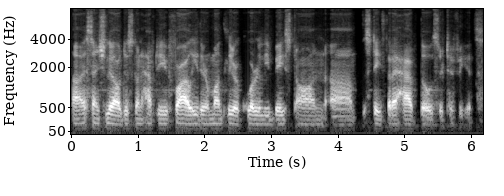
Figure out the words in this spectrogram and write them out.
uh, essentially I'm just going to have to file either monthly or quarterly based on um, the states that I have those certificates.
